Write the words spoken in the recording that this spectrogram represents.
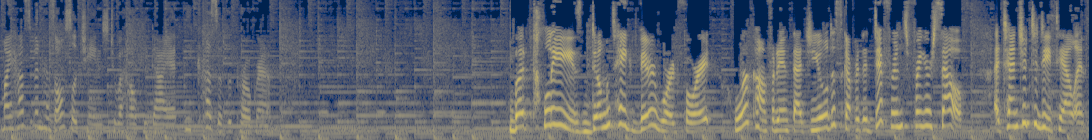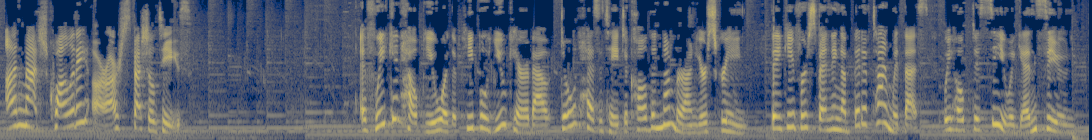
My husband has also changed to a healthy diet because of the program. But please don't take their word for it. We're confident that you'll discover the difference for yourself. Attention to detail and unmatched quality are our specialties. If we can help you or the people you care about, don't hesitate to call the number on your screen. Thank you for spending a bit of time with us. We hope to see you again soon.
